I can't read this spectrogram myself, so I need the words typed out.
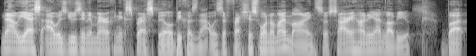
Now, yes, I was using American Express bill because that was the freshest one on my mind. So sorry, honey, I love you. But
